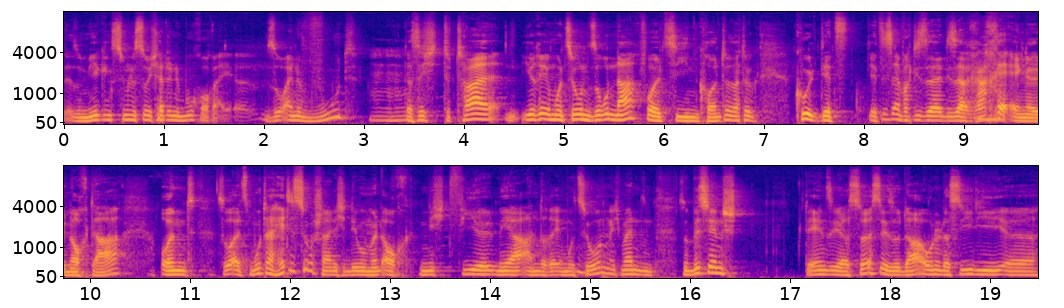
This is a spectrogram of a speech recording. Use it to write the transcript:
also mir ging es zumindest so, ich hatte in dem Buch auch äh, so eine Wut, mhm. dass ich total ihre Emotionen so nachvollziehen konnte und dachte, cool, jetzt, jetzt ist einfach dieser, dieser Racheengel noch da. Und so als Mutter hättest du wahrscheinlich in dem Moment auch nicht viel mehr andere Emotionen. Ich meine, so ein bisschen stellen sie ja Cersei so da, ohne dass sie die äh,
